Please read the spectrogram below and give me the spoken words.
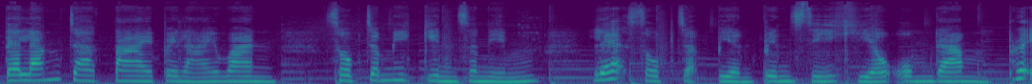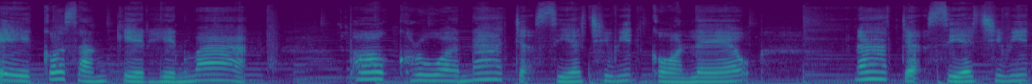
แต่หลังจากตายไปหลายวัน ศพจะมีกลิ่นสนิม และศพจะเปลี่ยนเป็นสีเขียวอมดำพระเอกก็สังเกตเห็นว่า พ่อครัวน่าจะเสียชีวิตก่อนแล้ว น่าจะเสียชีวิต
